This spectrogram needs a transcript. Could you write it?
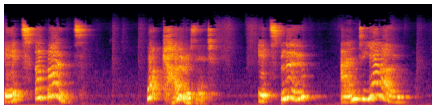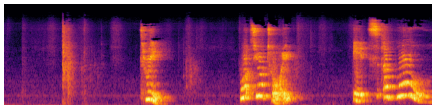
It's a boat. What colour is it? It's blue and yellow. 3. What's your toy? It's a ball.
